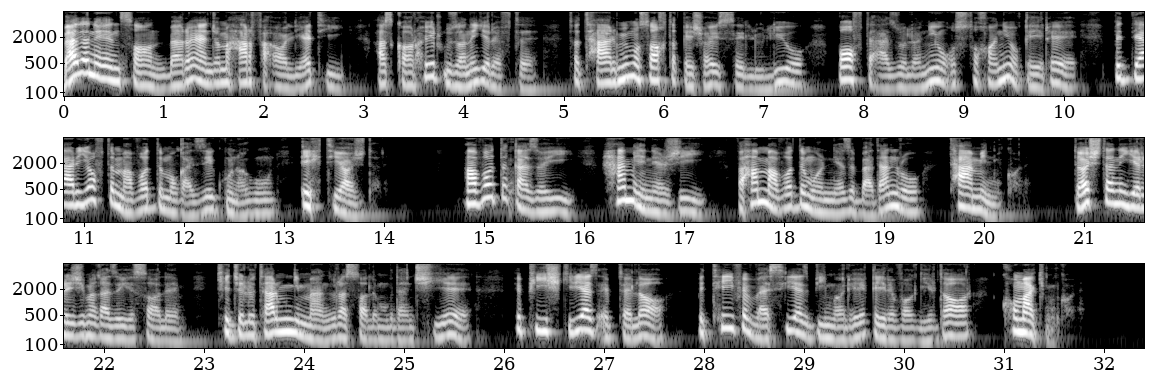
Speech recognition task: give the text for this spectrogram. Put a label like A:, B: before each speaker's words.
A: بدن انسان برای انجام هر فعالیتی از کارهای روزانه گرفته تا ترمیم و ساخت قشهای سلولی و بافت عضلانی و استخوانی و غیره به دریافت مواد مغذی گوناگون احتیاج داره. مواد غذایی هم انرژی و هم مواد مورد بدن رو تأمین می‌کنه. داشتن یه رژیم غذایی سالم که جلوتر میگیم منظور از سالم بودن چیه به پیشگیری از ابتلا به طیف وسیع از بیماری غیرواگیردار کمک می‌کنه.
